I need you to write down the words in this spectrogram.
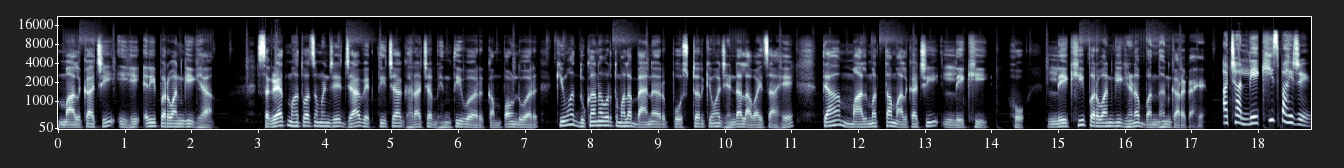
मालकाची इहेरी परवानगी घ्या. सगळ्यात महत्त्वाचं म्हणजे ज्या व्यक्तीच्या घराच्या भिंतीवर कंपाऊंडवर किंवा दुकानावर तुम्हाला बॅनर पोस्टर किंवा झेंडा लावायचा आहे त्या मालमत्ता मालकाची लेखी हो लेखी परवानगी घेणं बंधनकारक आहे. अच्छा लेखीच पाहिजे.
